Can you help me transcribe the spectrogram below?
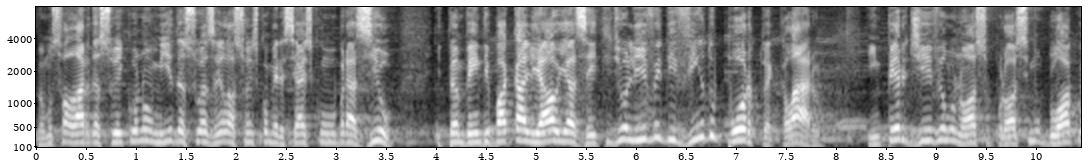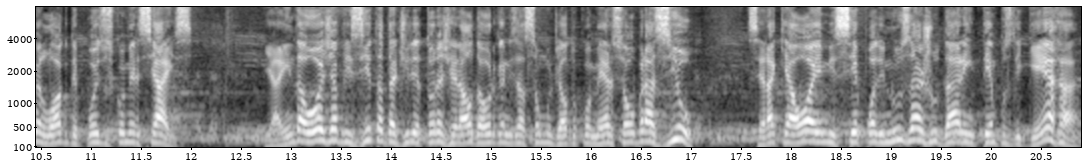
Vamos falar da sua economia das suas relações comerciais com o Brasil e também de bacalhau e azeite de oliva e de vinho do Porto, é claro. Imperdível o nosso próximo bloco é logo depois dos comerciais. E ainda hoje a visita da diretora-geral da Organização Mundial do Comércio ao Brasil. Será que a OMC pode nos ajudar em tempos de guerra?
